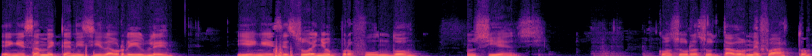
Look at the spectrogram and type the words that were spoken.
en esa mecanicidad horrible y en ese sueño profundo conciencia, con sus resultados nefastos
